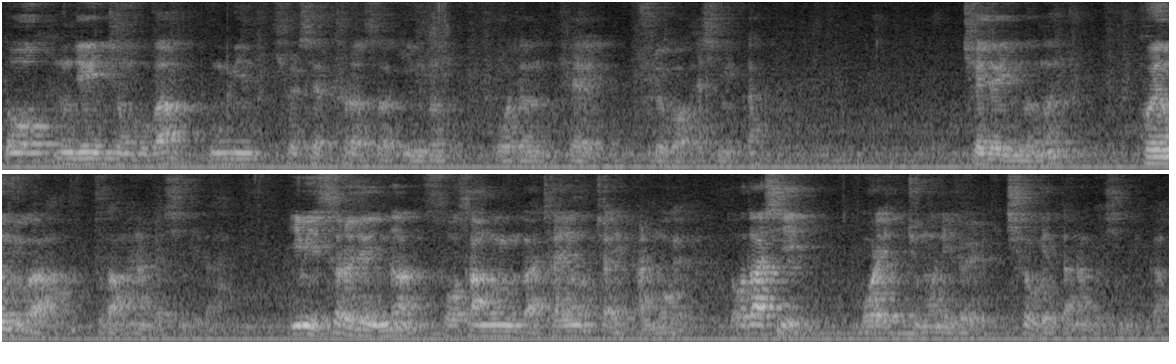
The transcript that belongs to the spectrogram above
또 문재인 정부가 국민 혈세 털어서 임금 보전해 주려고 하십니까? 최저임금은 고용주가 부담하는 것입니다. 이미 쓰러져 있는 소상공인과 자영업자의 발목에 또다시 모래주머니를 채우겠다는 것입니까?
